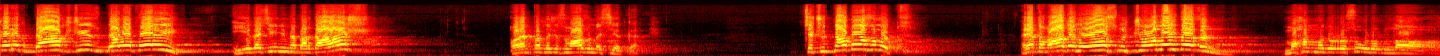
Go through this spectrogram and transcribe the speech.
کٔرِکھ بیٛاکھ چیٖز بے وفٲیی یہ گژھی نہٕ مےٚ برداش اور امہِ پتہٕ لٔجِس وازُن نصیحت کرنہِ۔ ژےٚ چھُتھ نا بوٗزمُت؟ وادن اوس چولے دزان محمد الرسول اللہ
